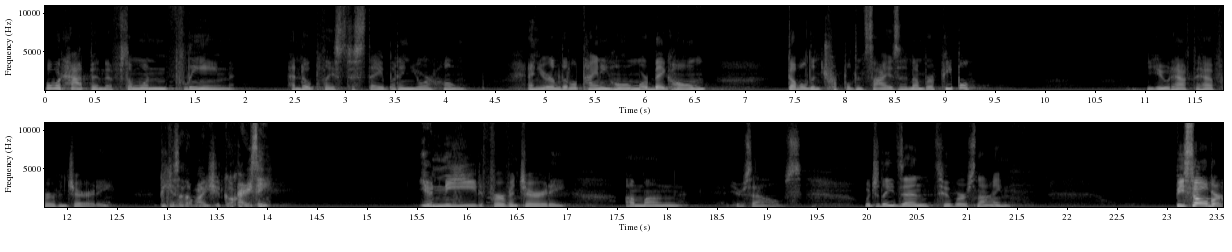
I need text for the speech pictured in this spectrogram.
what would happen if someone fleeing had no place to stay but in your home? And your little tiny home or big home doubled and tripled in size the number of people. You'd have to have fervent charity because otherwise you'd go crazy. You need fervent charity among yourselves. Which leads into verse 9. Be sober,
